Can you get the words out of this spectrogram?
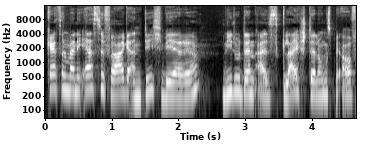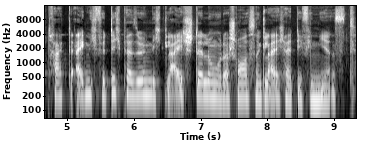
Catherine, meine erste Frage an dich wäre, wie du denn als Gleichstellungsbeauftragte eigentlich für dich persönlich Gleichstellung oder Chancengleichheit definierst.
